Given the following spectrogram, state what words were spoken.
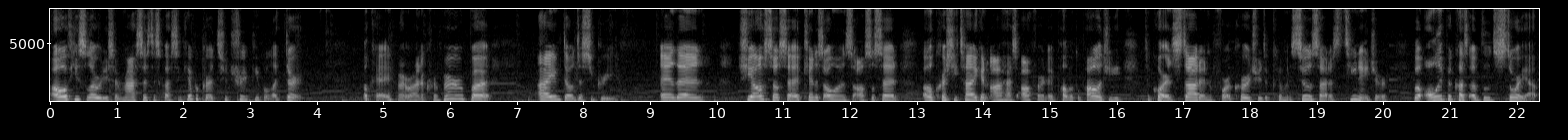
All oh, of you celebrities are massive, disgusting hypocrites who treat people like dirt. Okay, ironic from her, but I don't disagree. And then she also said, Candace Owens also said, Oh, Chrissy Teigen uh, has offered a public apology to Courtney Stodden for encouraging her to commit suicide as a teenager, but only because I blew the story out.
